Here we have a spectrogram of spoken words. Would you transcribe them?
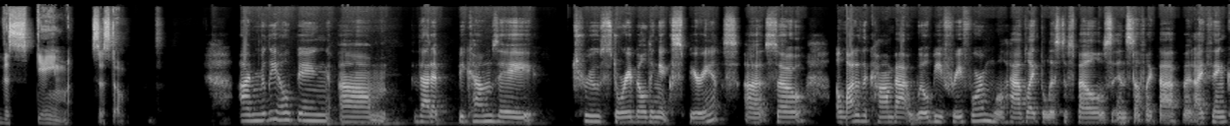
this game system i'm really hoping um that it becomes a true story building experience. Uh, so a lot of the combat will be freeform. We'll have like the list of spells and stuff like that. But I think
